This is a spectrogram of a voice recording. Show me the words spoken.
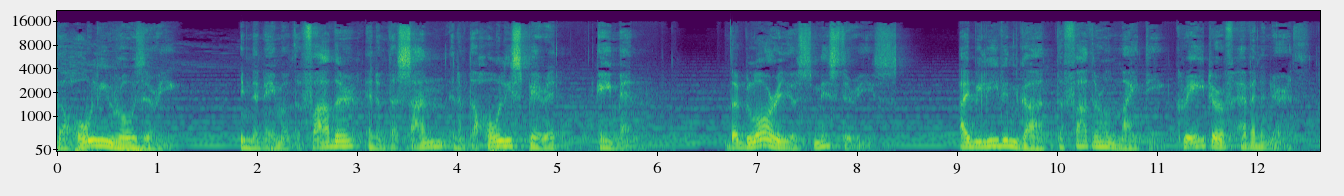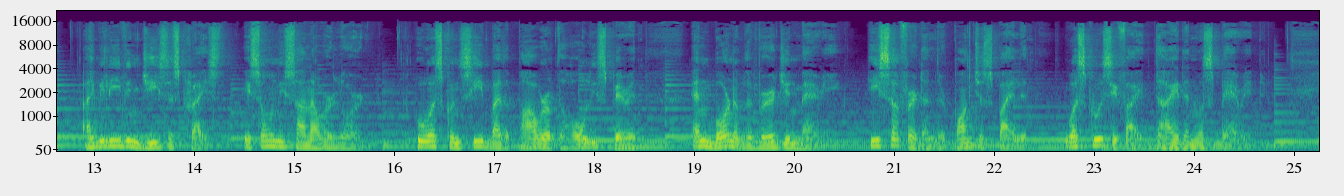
the Holy Rosary. In the name of the Father, and of the Son, and of the Holy Spirit. Amen. The Glorious Mysteries. I believe in God, the Father Almighty, creator of heaven and earth. I believe in Jesus Christ, his only Son, our Lord, who was conceived by the power of the Holy Spirit and born of the Virgin Mary. He suffered under Pontius Pilate, was crucified, died, and was buried.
